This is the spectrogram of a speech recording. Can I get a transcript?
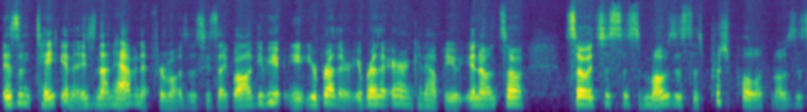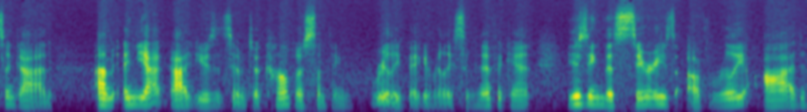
isn't taking it. He's not having it for Moses. He's like, well, I'll give you your brother. Your brother Aaron can help you, you know. And so, so it's just this Moses, this push pull with Moses and God, um, and yet God uses him to accomplish something really big and really significant, using this series of really odd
